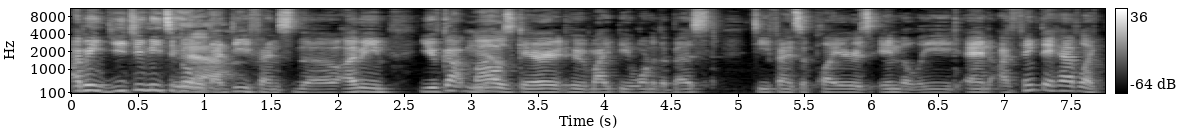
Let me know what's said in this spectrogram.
I mean, you do need to build up that defense, though. I mean, you've got Myles Garrett, who might be one of the best defensive players in the league, and I think they have like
